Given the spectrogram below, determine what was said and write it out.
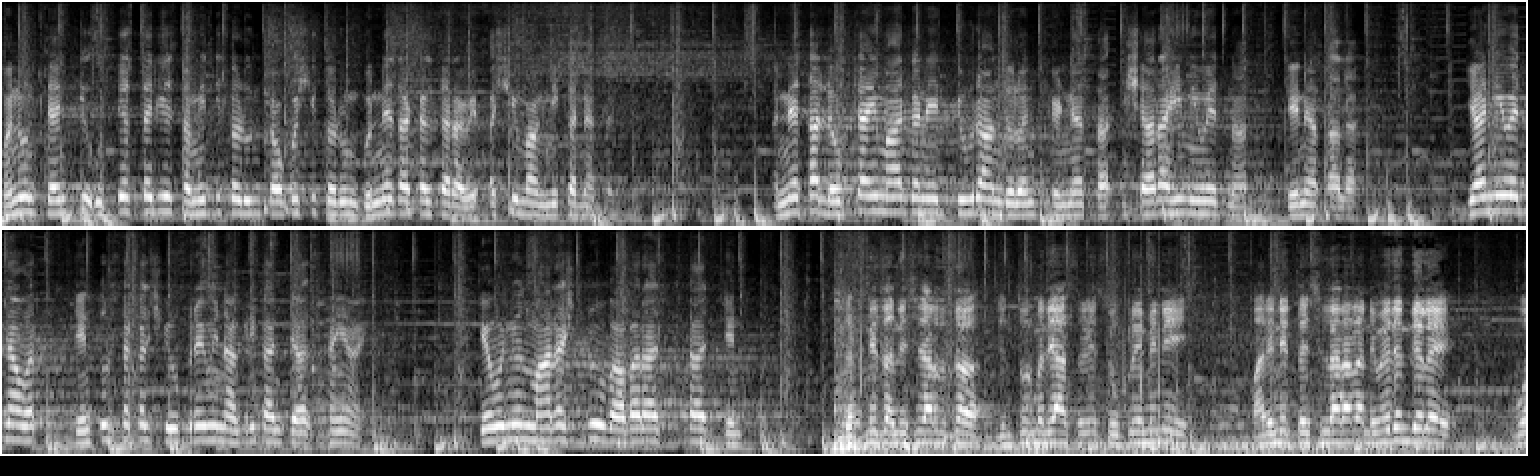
म्हणून त्यांची उच्चस्तरीय समितीकडून चौकशी करून गुन्हे दाखल करावे अशी मागणी करण्यात आली. अन्यथा लोकशाही मार्गाने तीव्र आंदोलन छेडण्याचा इशाराही निवेदनात देण्यात आला. या निवेदनावर जेंतूर सकल शिवप्रेमी नागरिकांच्या सह्या आहे केवळ न्यूज महाराष्ट्र बाबाराजचा जिंतूर घटनेचा निषेधार्थ जिंतूरमध्ये आज सगळे शिवप्रेमींनी माननीय तहसीलदाराला निवेदन दिले व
